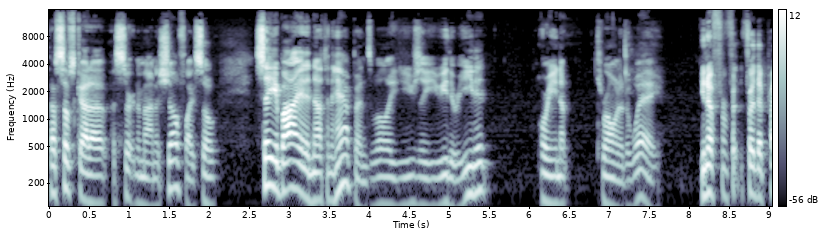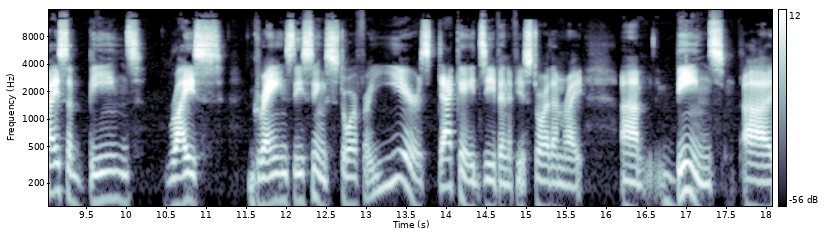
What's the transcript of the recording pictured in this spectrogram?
that stuff's got a, a certain amount of shelf life. So say you buy it and nothing happens. Well, usually you either eat it or you end up throwing it away. You know, for, for for the price of beans, rice, grains, these things store for years, decades, even if you store them right. Um, beans uh,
